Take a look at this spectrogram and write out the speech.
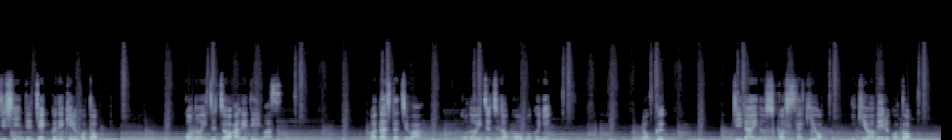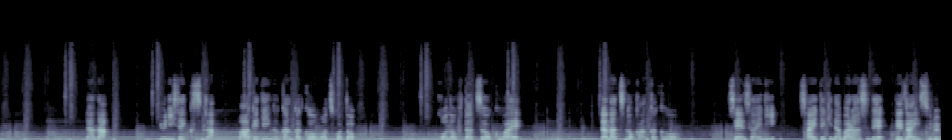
自身でチェックできること。この5つを挙げています。私たちはこの5つの項目に。6時代の少し先を。見極めること。7ユニセックスなマーケティング感覚を持つこと。この2つを加え7つの感覚を繊細に最適なバランスでデザインする。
